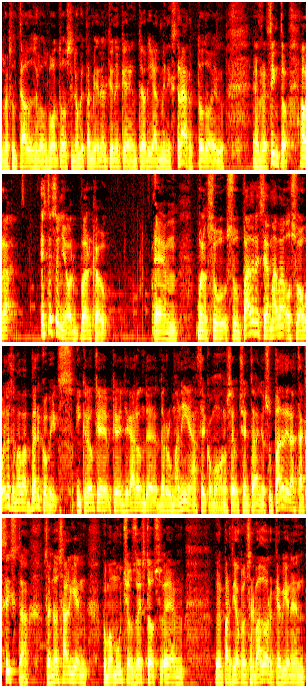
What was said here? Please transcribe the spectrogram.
resultados de los votos, sino que también él tiene que, en teoría, administrar todo el, recinto. Ahora, este señor, Bercow, Em, bueno, su, su padre se llamaba, o su abuelo se llamaba Berkovits, y creo que, que llegaron de, de Rumanía hace como, no sé, 80 años. Su padre era taxista, o sea, no es alguien como muchos de estos em, del Partido Conservador que vienen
